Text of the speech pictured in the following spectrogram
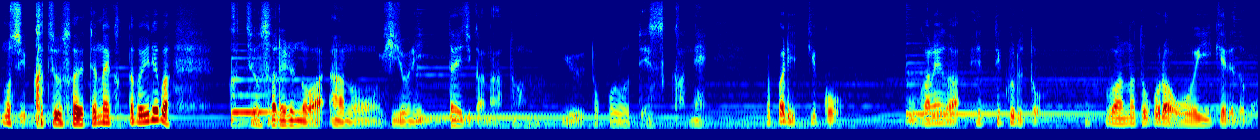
もし活用されてない方がいれば、活用されるのはあの非常に大事かなというところですかね。やっぱり結構お金が減ってくると不安なところは多いけれども、ま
